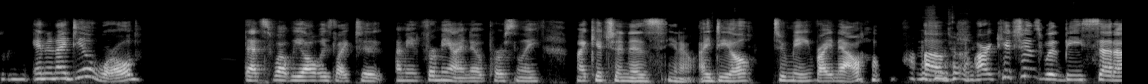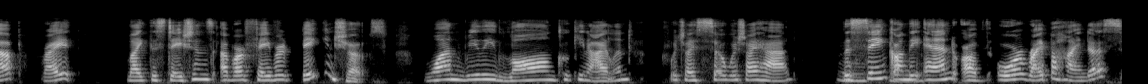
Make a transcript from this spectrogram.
in an ideal world, that's what we always like to. I mean, for me, I know personally, my kitchen is you know ideal to me right now. um, our kitchens would be set up right like the stations of our favorite baking shows. One really long cooking island, which I so wish I had the mm-hmm. sink on the end of or right behind us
